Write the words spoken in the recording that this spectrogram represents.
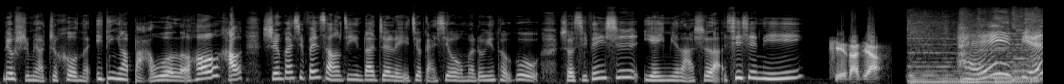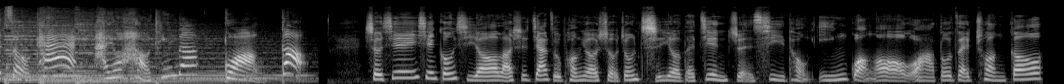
六十秒之后呢一定要把握了哈。好，时间关系，分享进行到这里，就感谢我们录音投顾首席分析师严一鸣老师了，谢谢你，谢谢大家。嘿，别走开，还有好听的广告。首先，先恭喜哦，老师家族朋友手中持有的建准系统、银广哦，哇，都在创高。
